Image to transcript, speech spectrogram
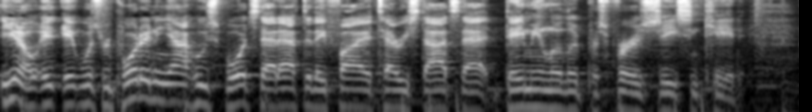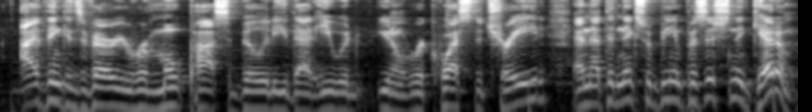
you know, it, it was reported in Yahoo Sports that after they fired Terry Stotts, that Damian Lillard prefers Jason Kidd. I think it's a very remote possibility that he would, you know, request a trade and that the Knicks would be in position to get him.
